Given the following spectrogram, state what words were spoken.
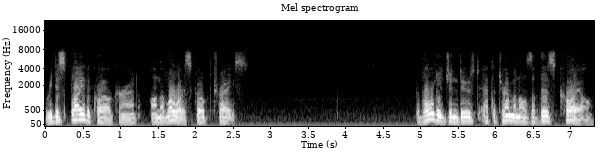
We display the coil current on the lower scope trace. The voltage induced at the terminals of this coil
